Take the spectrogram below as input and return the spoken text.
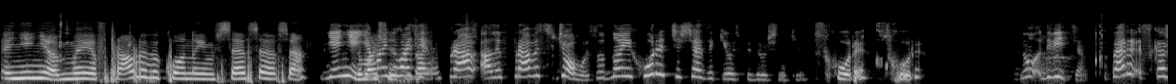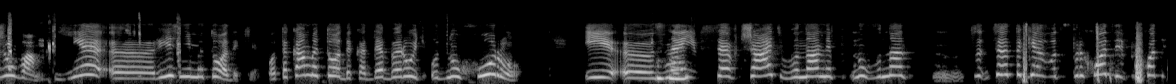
Е, Ні, ні, ми вправи виконуємо, все, все, все. Ні, ні, я маю на увазі завдання. вправ, але вправи з чого? З одної хури чи ще з якихось підручників? З хури, з хури. Ну, дивіться, тепер скажу вам: є е, різні методики. Отака методика, де беруть одну хуру і е, з неї все вчать, вона не ну вона. Це, це таке, от приходить, приходить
